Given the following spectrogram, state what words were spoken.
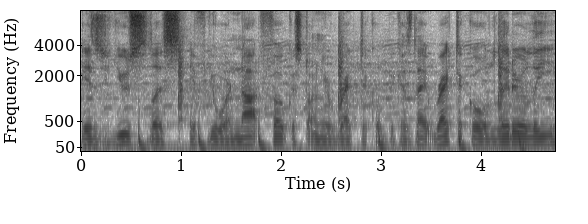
is useless if you are not focused on your reticle because that reticle literally,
